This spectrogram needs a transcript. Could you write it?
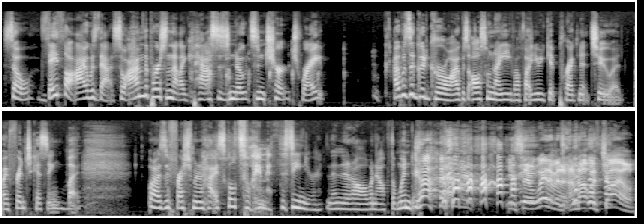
So they thought I was that. So I'm the person that like passes notes in church, right? I was a good girl. I was also naive. I thought you'd get pregnant too uh, by French kissing. But when I was a freshman in high school till I met the senior, and then it all went out the window. you said, wait a minute, I'm not with child.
